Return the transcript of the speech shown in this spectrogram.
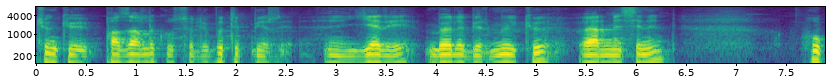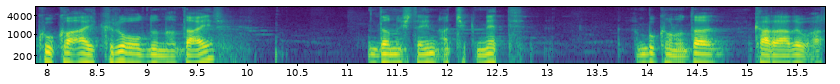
Çünkü pazarlık usulü bu tip bir e, yeri, böyle bir mülkü vermesinin hukuka aykırı olduğuna dair Danıştay'ın açık net bu konuda kararı var.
